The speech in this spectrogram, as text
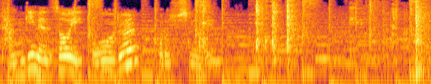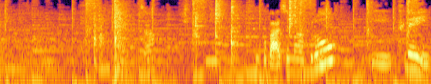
당기면서 이 도어를 걸어주시면 돼요. 이렇게. 자, 그리고 마지막으로 이 트레이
